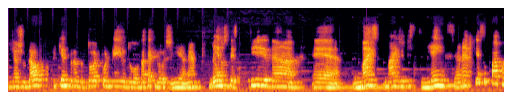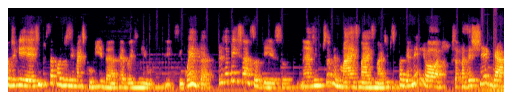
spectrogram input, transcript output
de ajudar o pequeno produtor por meio do, da tecnologia, né? Menos pesticida, é, mais, mais eficiência, né? Porque esse papo de que a gente precisa produzir mais comida até 2050, precisa pensar sobre isso, né? A gente precisa ver mais, mais, mais, a gente precisa fazer melhor, precisa fazer chegar.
